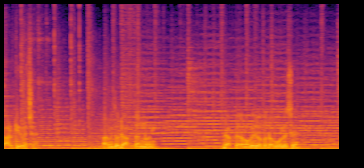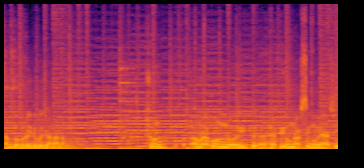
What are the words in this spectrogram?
কার কি হয়েছে? আমি তো ডাক্তার নই। ডাক্তার আমাকে যতটা বলেছে আমি ততটাই তোকে জানালাম। শোন আমরা এখন ওই হ্যাপি হোম নার্সিংহোমে আছি।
